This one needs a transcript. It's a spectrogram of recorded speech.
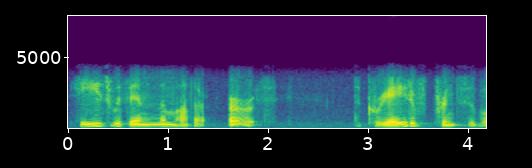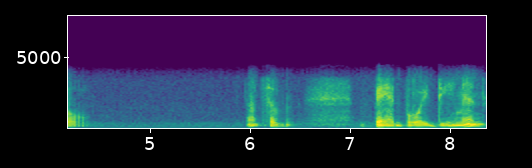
He's within the Mother Earth, the creative principle. Not some bad boy demon.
